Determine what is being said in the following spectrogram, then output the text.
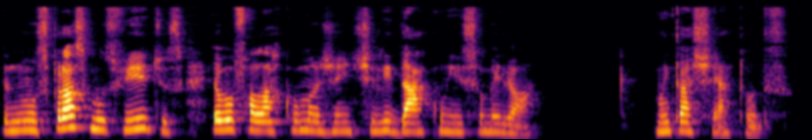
Nos próximos vídeos eu vou falar como a gente lidar com isso melhor. Muito axé a todos.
